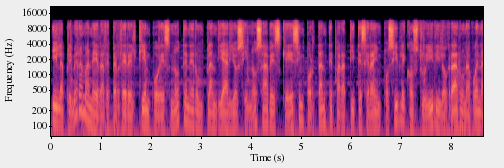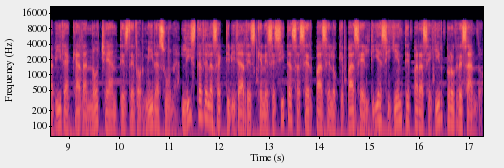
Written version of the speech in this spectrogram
Y la primera manera de perder el tiempo es no tener un plan diario si no sabes que es importante para ti te será imposible construir y lograr una buena vida cada noche antes de dormir haz una lista de las actividades que necesitas hacer pase lo que pase el día siguiente para seguir progresando.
